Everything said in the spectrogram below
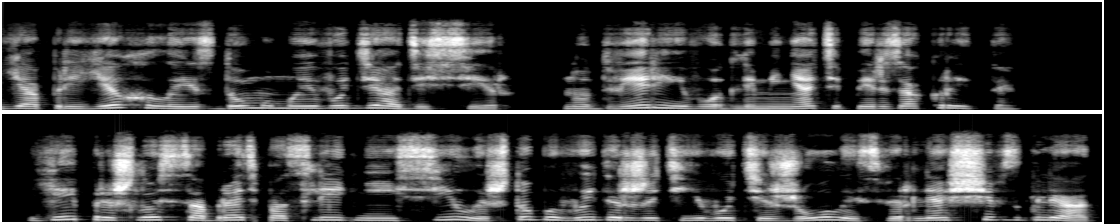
«Я приехала из дома моего дяди, Сир, но двери его для меня теперь закрыты». Ей пришлось собрать последние силы, чтобы выдержать его тяжелый, сверлящий взгляд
